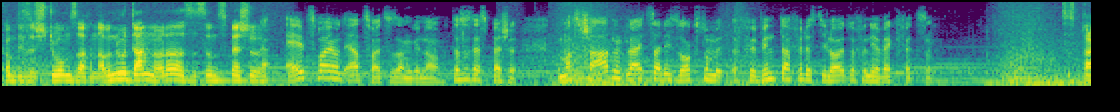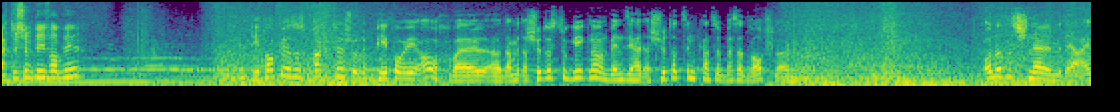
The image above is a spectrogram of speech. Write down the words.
kommen diese Sturmsachen. Aber nur dann, oder? Das ist so ein Special. Ja, L2 und R2 zusammen, genau. Das ist der Special. Du machst Schaden, gleichzeitig sorgst du mit, für Wind dafür, dass die Leute von dir wegfetzen. Ist das praktisch im PvP? Im PvP ist es praktisch und im PvE auch, weil äh, damit erschütterst du Gegner und wenn sie halt erschüttert sind, kannst du besser draufschlagen. Und das ist schnell. Mit R1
